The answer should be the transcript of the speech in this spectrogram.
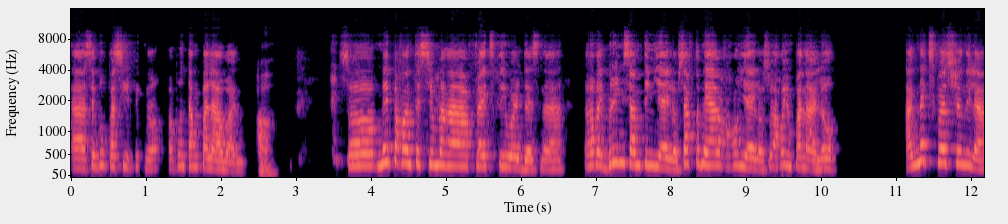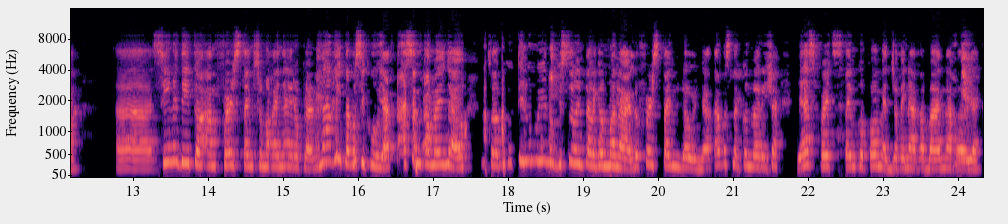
ah, Cebu Pacific, no? Papuntang Palawan. Oo. So, may pa-contest yung mga flight stewardess na, okay, bring something yellow. Sakto may hawak akong yellow, so ako yung panalo. Ang next question nila, ah, sino dito ang first time sumakay ng aeroplano? Nakita ko si kuya, taas ang kamay niya. Oh. Sabi ko, tinan mo yun, oh, gusto lang talagang manalo. First time daw niya. Tapos nagkunwari siya, yes, first time ko po, medyo kinakabahan ako. Yeah.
